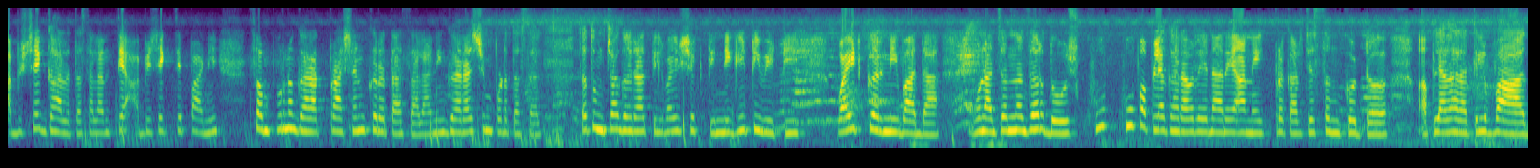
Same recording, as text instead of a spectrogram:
अभिषेक घालत असाल आणि ते अभिषेकचे पाणी संपूर्ण घरात प्राशन करत असाल आणि घरात शिंपडत असाल तर तुमच्या घरातील वाईट शक्ती निगेटिव्हिटी वाईट करणी बाधा कोणाचा नजर दोष खूप खूप आपल्या घरावर येणारे अनेक प्रकारचे संकट आपल्या घरातील वाद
